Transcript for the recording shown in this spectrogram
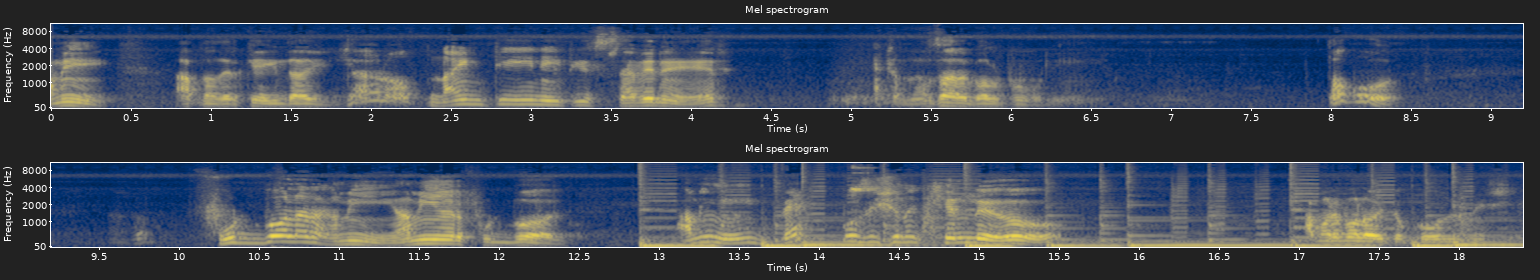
আমি আপনাদেরকে in the year of nineteen eighty সেভেনের একটা মজার গল্প বলি। তখন ফুটবল আর আমি আমি আর ফুটবল, আমি ব্যাক পজিশনে খেললেও আমার বলা হয়তো গোল মেশিন।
